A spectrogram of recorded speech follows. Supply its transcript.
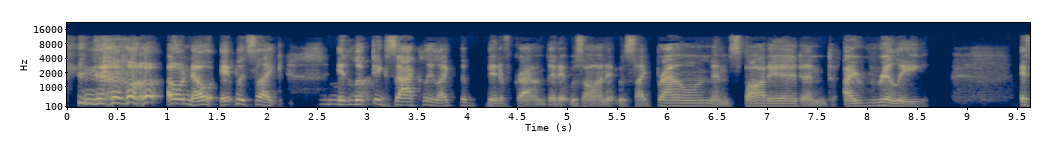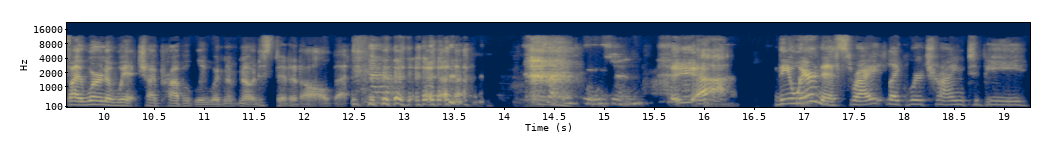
no, oh no, it was like it looked exactly like the bit of ground that it was on. It was like brown and spotted, and I really, if I weren't a witch, I probably wouldn't have noticed it at all. But yeah, yeah. The awareness, right? Like we're trying to be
